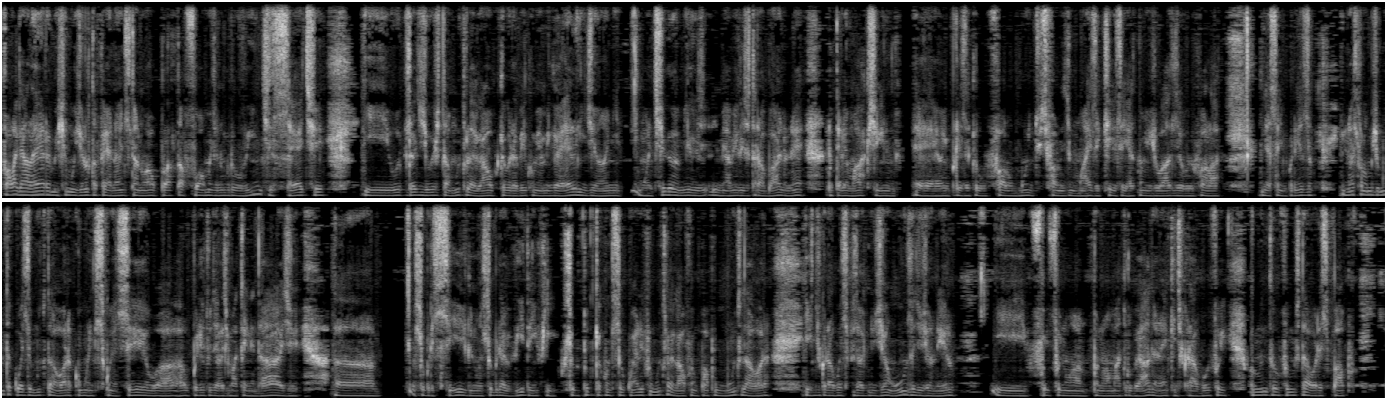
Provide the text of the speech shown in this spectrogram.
Fala galera, me chamo Jonathan Fernandes, está no ar plataforma de número 27 e o episódio de hoje está muito legal porque eu gravei com minha amiga Ellen Diane, uma antiga amiga, minha amiga de trabalho, né, do telemarketing, é uma empresa que eu falo muito, falo demais aqui, vocês já estão enjoados de ouvir falar dessa empresa. E nós falamos de muita coisa muito da hora, como a gente se conheceu, a, o período dela de maternidade, uh, sobre signos, sobre a vida, enfim, sobre tudo que aconteceu com ela e foi muito legal, foi um papo muito da hora. E a gente gravou esse episódio no dia 11 de janeiro e foi, foi, numa, foi numa madrugada, né, que a gente gravou e foi, foi, muito, foi muito da hora esse papo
